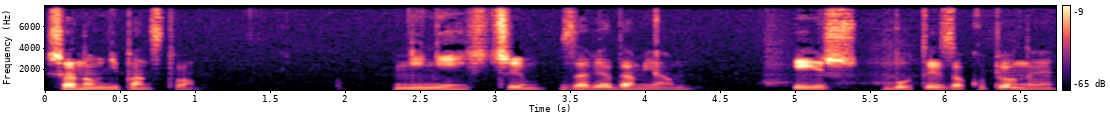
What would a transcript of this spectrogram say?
Szanowni Państwo, niniejszym zawiadamiam, iż buty zakupione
